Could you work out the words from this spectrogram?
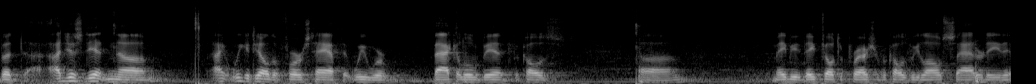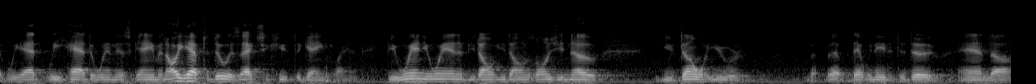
but I just didn't, um, I, we could tell the first half that we were back a little bit because, uh, maybe they felt the pressure because we lost Saturday that we had we had to win this game. And all you have to do is execute the game plan. If you win, you win. If you don't, you don't. As long as you know you've done what you were that, that we needed to do. And uh,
